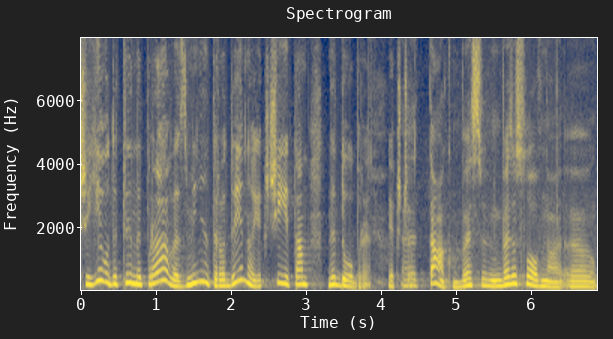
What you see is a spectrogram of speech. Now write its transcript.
Чи є у дитини право змінити родину, якщо їй там недобре? Якщо Е, Так, без, безусловно, Е,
